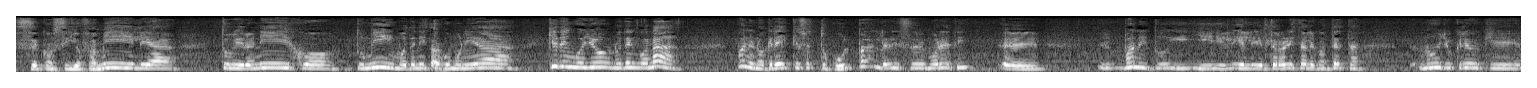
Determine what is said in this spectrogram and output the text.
se consiguió familia, tuvieron hijos, tú mismo tenés tu comunidad. ¿Qué tengo yo? No tengo nada. Bueno, ¿no crees que eso es tu culpa? Le dice Moretti. Eh, bueno, y, tú, y, el, terrorista le contesta, no, yo creo que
